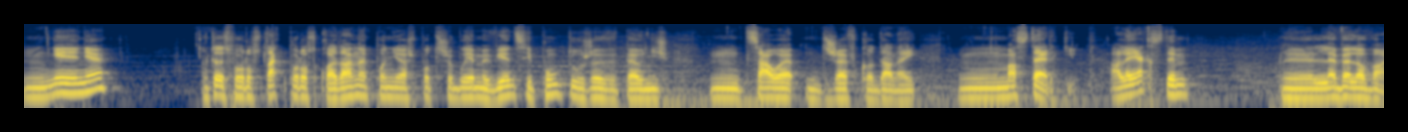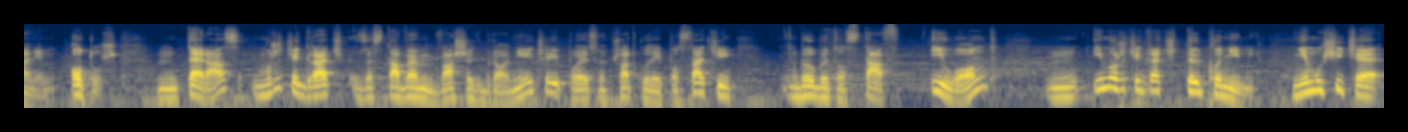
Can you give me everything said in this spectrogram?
Mm, Nie, nie, nie. To jest po prostu tak porozkładane, ponieważ potrzebujemy więcej punktów, żeby wypełnić mm, całe drzewko danej mm, masterki. Ale jak z tym levelowaniem? Otóż mm, teraz możecie grać zestawem waszych broni, czyli powiedzmy w przypadku tej postaci byłby to staw i wand mm, i możecie grać tylko nimi. Nie musicie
